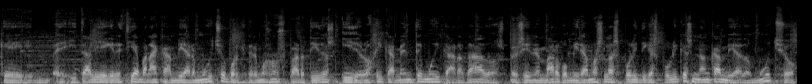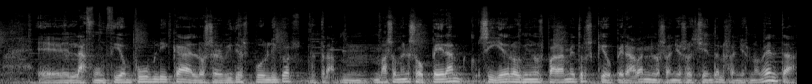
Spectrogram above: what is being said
que eh, Italia y Grecia van a cambiar mucho porque tenemos unos partidos ideológicamente muy cargados, pero sin embargo miramos las políticas públicas y no han cambiado mucho. Eh, la función pública, los servicios públicos más o menos operan siguiendo los mismos parámetros que operaban en los años 80 y los años 90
